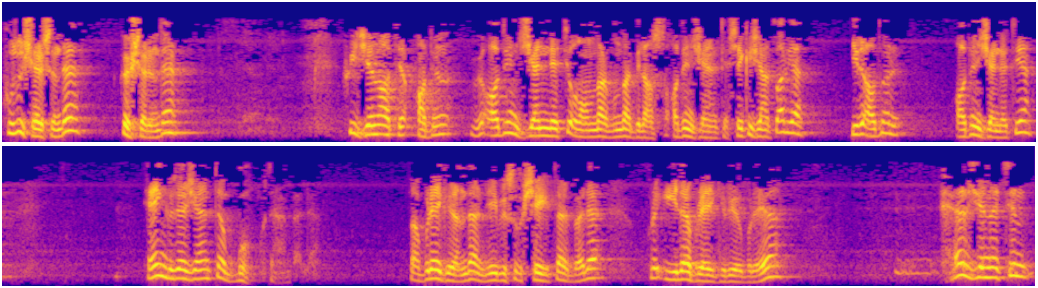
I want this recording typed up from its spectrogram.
huzur içerisinde köşklerinde Fi cennati adın ve adın cenneti olanlar bunlar bilhassa. Adın cenneti. Sekiz cennet var ya biri adın adın cenneti. En güzel cennet de bu. Daha buraya girenler, bir sürü şehitler böyle buraya iyiler buraya giriyor buraya. Her cennetin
